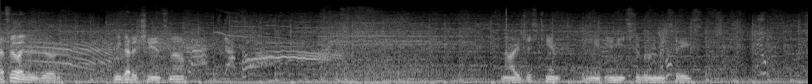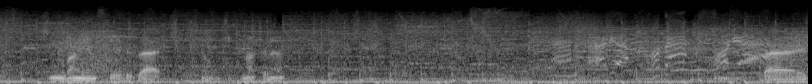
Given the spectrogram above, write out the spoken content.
I feel like we're good. We got a chance now. No, I just can't make any stupid mistakes. Ooh, I am scared of that. I'm just not gonna. Bad.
